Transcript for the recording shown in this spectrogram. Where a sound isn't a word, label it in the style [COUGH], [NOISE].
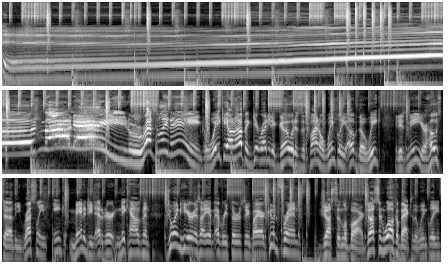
Good morning, Wrestling Inc. Wake on up and get ready to go. It is the final WINCLY of the week. It is me, your host, uh, the Wrestling Inc. managing editor, Nick Hausman, joined here as I am every Thursday by our good friend, Justin LaBar. Justin, welcome back to the WINCLY.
